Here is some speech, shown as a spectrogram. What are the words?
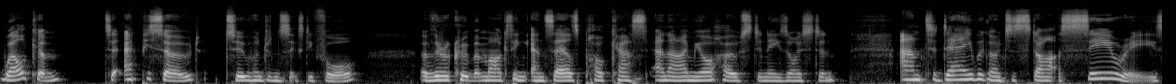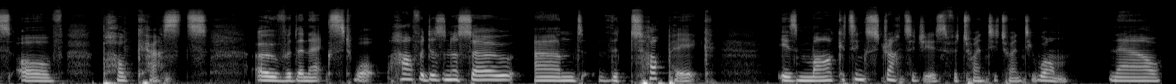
Welcome to episode 264 of the Recruitment Marketing and Sales Podcast, and I'm your host, Denise Oyston. And today we're going to start a series of podcasts over the next, what, half a dozen or so. And the topic is marketing strategies for 2021. Now,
